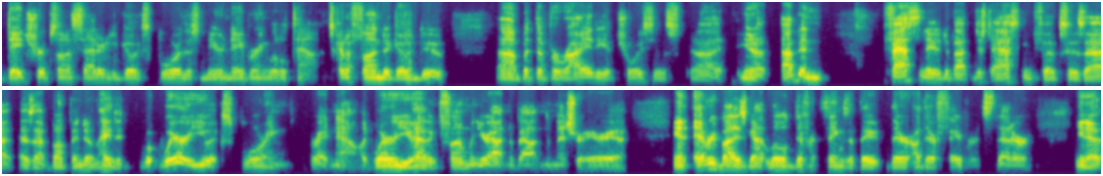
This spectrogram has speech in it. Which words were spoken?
day trips on a Saturday to go explore this near neighboring little town. It's kind of fun to go and do. Uh, but the variety of choices, uh, you know, I've been fascinated about just asking folks as I as I bump into them, hey, did, where are you exploring right now? Like, where are you having fun when you're out and about in the metro area? And everybody's got little different things that they there are their favorites that are, you know,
